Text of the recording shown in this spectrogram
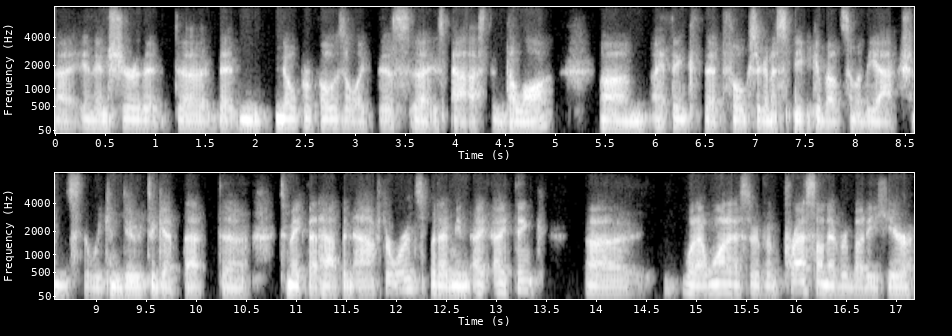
uh, and ensure that uh, that no proposal like this uh, is passed into law. Um, I think that folks are going to speak about some of the actions that we can do to get that uh, to make that happen afterwards. But I mean, I, I think uh, what I want to sort of impress on everybody here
